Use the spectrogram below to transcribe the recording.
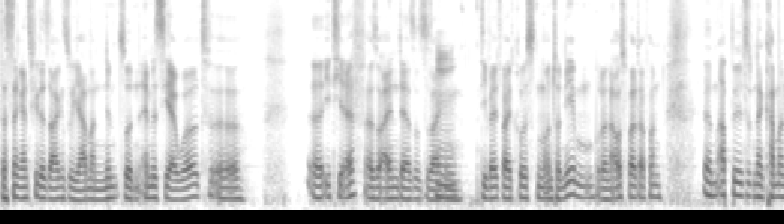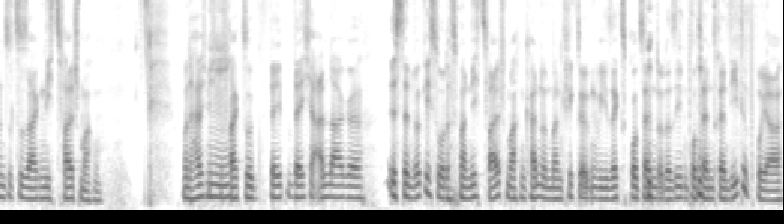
dass dann ganz viele sagen so, ja, man nimmt so ein MSCI World äh, äh, ETF, also einen der sozusagen mhm. die weltweit größten Unternehmen oder eine Auswahl davon ähm, abbildet und dann kann man sozusagen nichts falsch machen. Und da habe ich mich mhm. gefragt, so wel welche Anlage ist denn wirklich so, dass man nichts falsch machen kann und man kriegt irgendwie 6% oder 7% Rendite pro Jahr?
